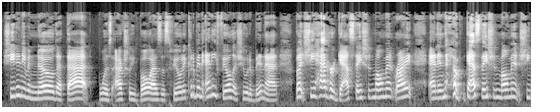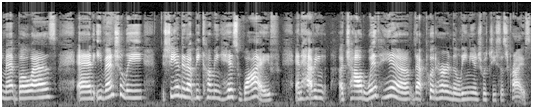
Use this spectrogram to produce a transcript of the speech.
she didn't even know that that was actually Boaz's field. It could have been any field that she would have been at, but she had her gas station moment, right? And in that gas station moment, she met Boaz. And eventually, she ended up becoming his wife and having a child with him that put her in the lineage with Jesus Christ.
